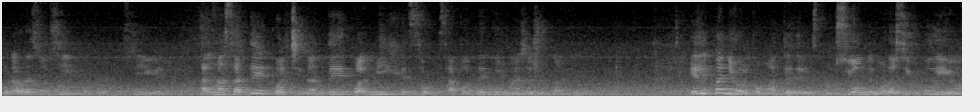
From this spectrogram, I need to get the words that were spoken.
por ahora son cinco, pero esto sigue, al mazateco, al chinanteco, al mije, zapoteco y maya yucateco. El español, como antes de la expulsión de moros y judíos,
